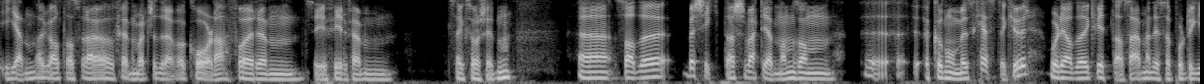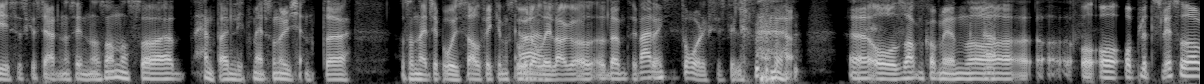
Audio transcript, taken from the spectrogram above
igjen da Galatasaray og Fenerbahçe drev og kåla for en si fire-fem-seks år siden, Eh, så hadde Besjiktas vært gjennom sånn eh, økonomisk hestekur, hvor de hadde kvitta seg med disse portugisiske stjernene sine og sånn, og så henta inn litt mer sånn ukjente Altså Nejib Oysal fikk en stor ja. rolle i laget og den type Verdens dårligste spiller. ja. Og Ozan kom inn, og, ja. og, og, og, plutselig så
